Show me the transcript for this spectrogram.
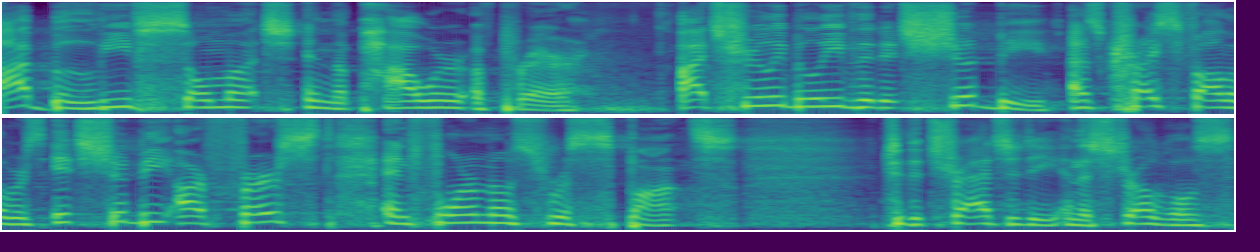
I believe so much in the power of prayer. I truly believe that it should be, as Christ followers, it should be our first and foremost response to the tragedy and the struggles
